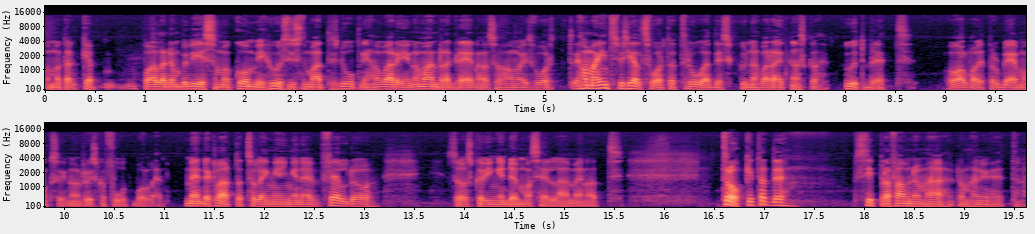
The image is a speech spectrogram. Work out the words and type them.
om man tänker på alla de bevis som har kommit hur systematisk dopning har varit inom andra grenar så har man, ju svårt, har man inte speciellt svårt att tro att det skulle kunna vara ett ganska utbrett och allvarligt problem också inom den ryska fotbollen. Men det är klart att så länge ingen är fälld då, så ska ju ingen dömas heller, men att tråkigt att det sippra fram de här, de här nyheterna.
